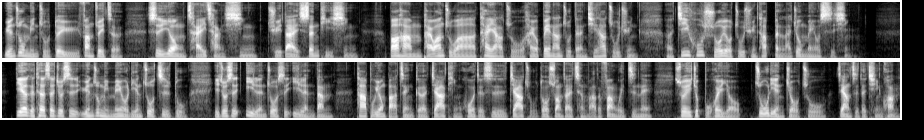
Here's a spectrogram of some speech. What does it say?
原住民族对于犯罪者是用财产刑取代身体刑，包含排湾族啊、泰雅族还有卑南族等其他族群，呃，几乎所有族群它本来就没有死刑。第二个特色就是原住民没有连坐制度，也就是一人做事一人当，他不用把整个家庭或者是家族都算在惩罚的范围之内，所以就不会有株连九族这样子的情况。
